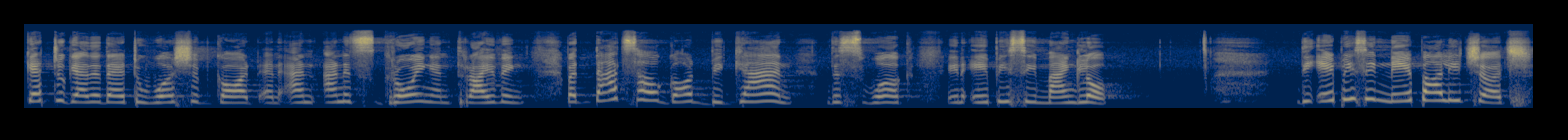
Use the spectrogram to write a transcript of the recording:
get together there to worship God, and, and, and it's growing and thriving. But that's how God began this work in APC Mangalore. The APC Nepali church,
